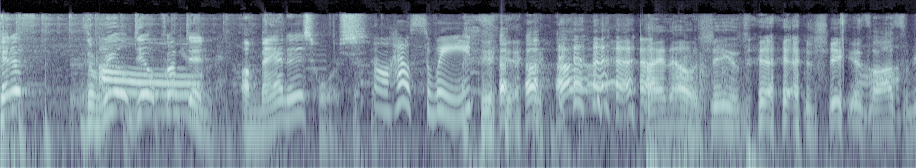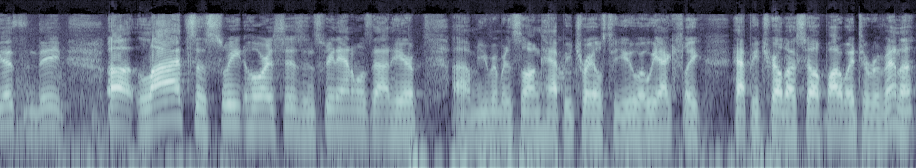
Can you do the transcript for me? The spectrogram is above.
Kenneth, the real deal Oh. Crumpton, a man and his horse. Oh, how sweet. I know she is. she is awesome. Yes, indeed. Uh, lots of sweet horses and sweet animals out here. Um, you remember the song "Happy Trails to You"? Well, we actually happy trailed ourselves all the way to Ravenna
